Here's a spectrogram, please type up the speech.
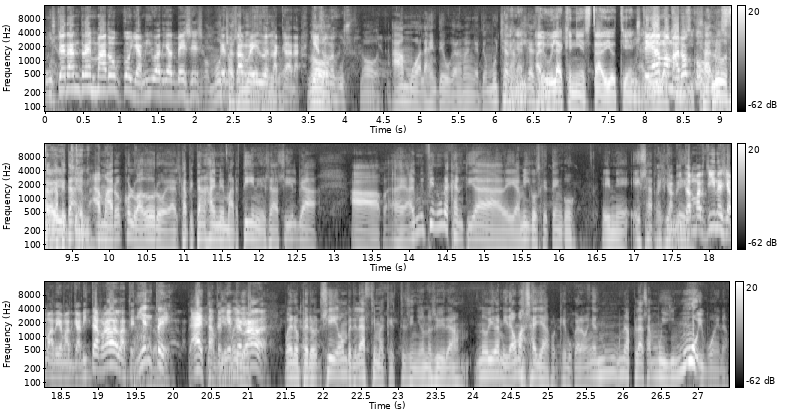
Usted Andrés Marocco y a mí varias veces se nos ha amigas, reído en la cara. y eso no es justo. No, amo a la gente de Bucaramanga. Tengo muchas Venga, amigas. al y Huila amigos. que ni estadio tiene. ¿Usted ama ni Marocco? Saludos al capitán, tiene. a Marocco lo adoro, al capitán Jaime Martínez, a Silvia, a, a- a- en fin, una cantidad de amigos que tengo en eh, esa región. de- Capitán Martínez y a María Margarita Rada, la teniente. Ah, también, teniente. Rada. Bueno, pero sí, hombre, lástima que este señor no se hubiera, no hubiera mirado más allá, porque Bucaramanga es una plaza muy, muy buena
